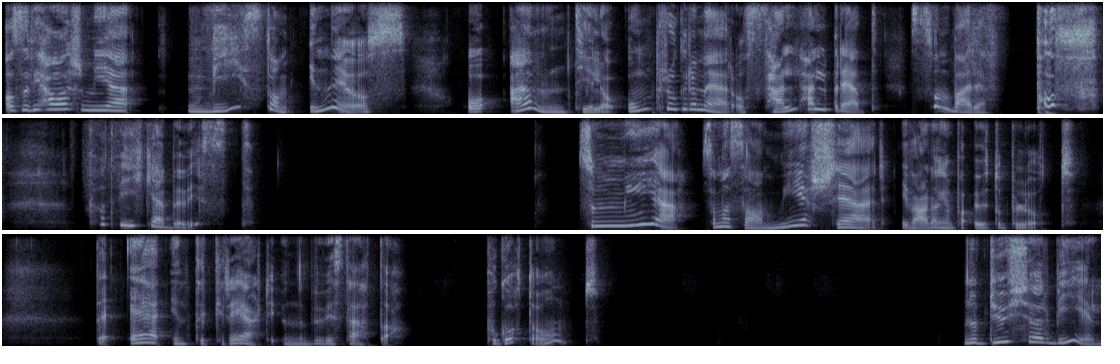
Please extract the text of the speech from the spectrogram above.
Altså, vi har så mye visdom inni oss og evnen til å omprogrammere og selvhelbrede som bare poff! For at vi ikke er bevisst. Så mye, som jeg sa, mye skjer i hverdagen på autopilot. Det er integrert i underbevisstheten på godt og vondt. Når du kjører bil,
